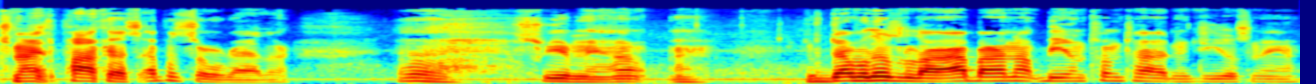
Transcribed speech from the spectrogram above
Tonight's podcast episode, rather. excuse me. I, the devil is a liar. I bind up being tongue tied in Jesus' name.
